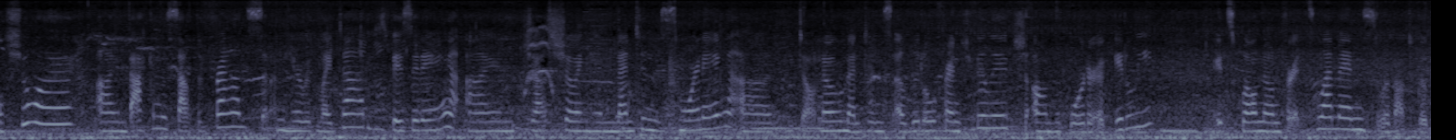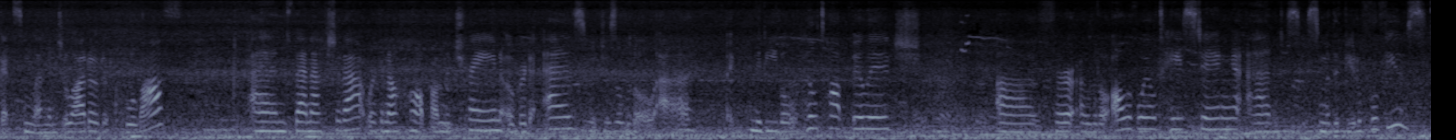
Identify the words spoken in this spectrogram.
Bonjour! I'm back in the south of France. and I'm here with my dad who's visiting. I'm just showing him Menton this morning. Uh, if you don't know, Menton's a little French village on the border of Italy. It's well known for its lemons, so we're about to go get some lemon gelato to cool off. And then after that, we're gonna hop on the train over to Eze, which is a little uh, like medieval hilltop village uh, for a little olive oil tasting and see some of the beautiful views.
